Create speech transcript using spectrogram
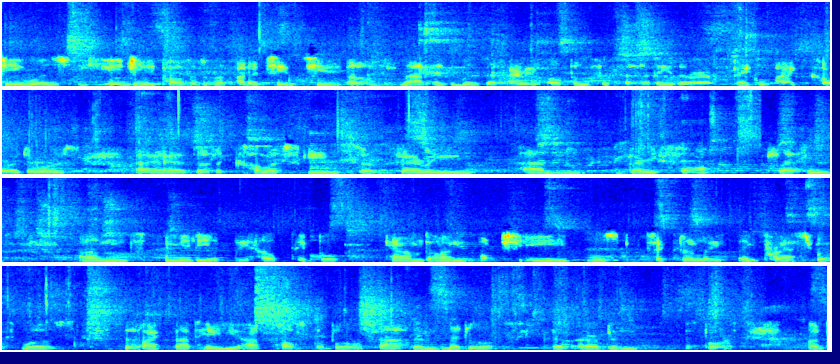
She was hugely positive about it. She, she loved that it was a very open facility. There are big white corridors. Uh, the colour schemes are very, um, very soft, pleasant and immediately helped people calm down. What she was particularly impressed with was the fact that here you have hospitals sat in the middle of the urban support, but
